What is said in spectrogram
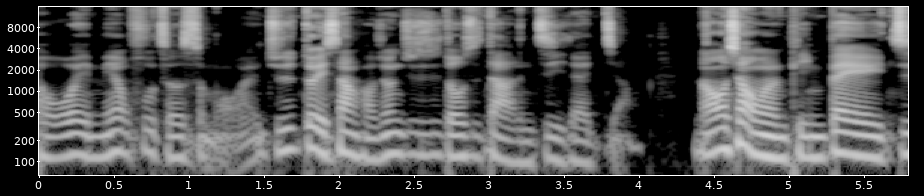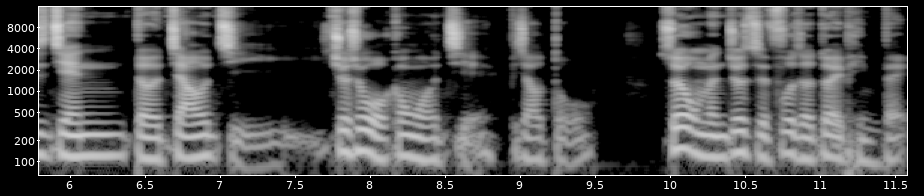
呃，我也没有负责什么、欸，就是对上好像就是都是大人自己在讲。然后像我们平辈之间的交集，就是我跟我姐比较多，所以我们就只负责对平辈，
